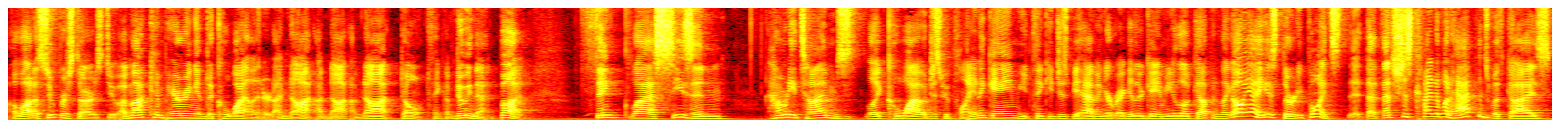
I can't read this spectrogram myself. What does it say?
a lot of superstars do. I'm not comparing him to Kawhi Leonard. I'm not, I'm not, I'm not. Don't think I'm doing that. But think last season how many times like Kawhi would just be playing a game, you'd think he'd just be having a regular game, and you look up and like, oh yeah, he has 30 points. That, that's just kind of what happens with guys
